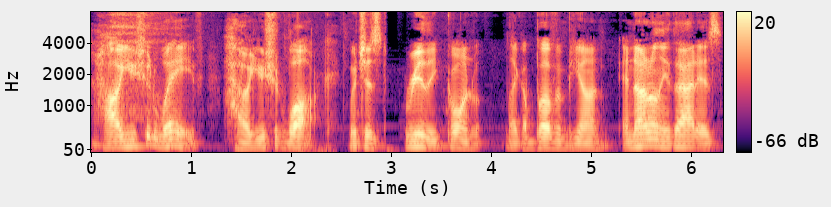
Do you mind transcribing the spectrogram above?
how you should wave, how you should walk, which is really going like above and beyond. And not only that is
